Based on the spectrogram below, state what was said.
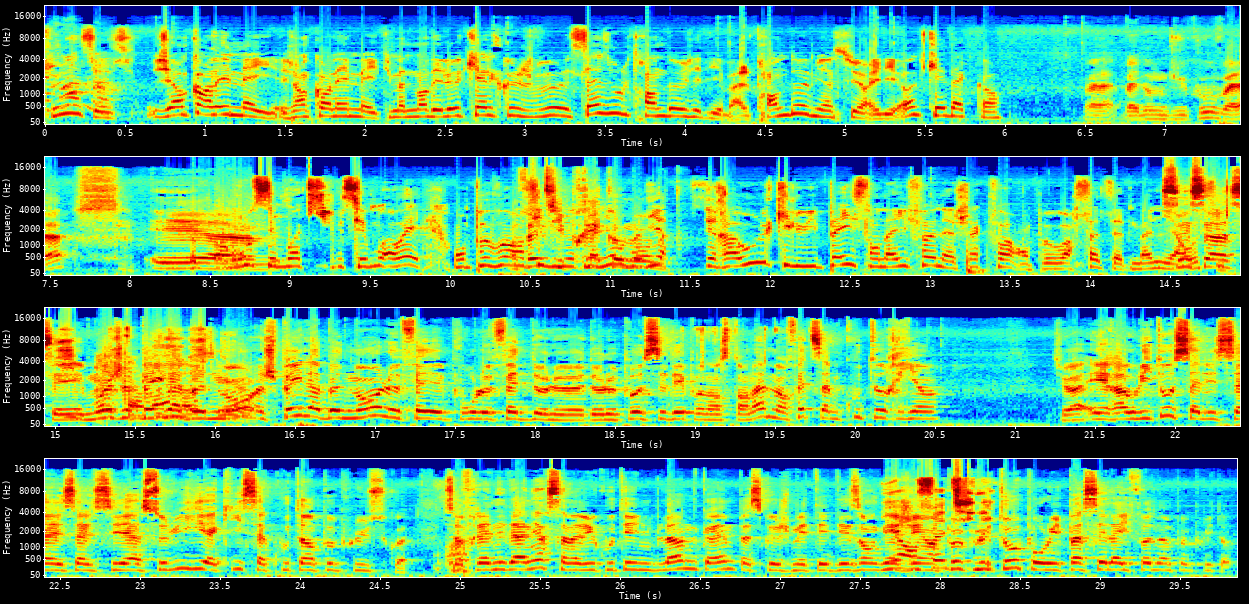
J'ai encore les mails. J'ai encore les mails. Tu m'as demandé lequel que je veux, le 16 ou le 32 J'ai dit bah le 32 bien sûr. Il dit ok d'accord. Voilà. Bah donc du coup, voilà. Et en euh, gros c'est moi qui c'est moi ouais. On peut voir en aussi fait, il précommande. dire c'est Raoul qui lui paye son iPhone à chaque fois. On peut voir ça de cette manière. C'est ça, c'est moi je paye l'abonnement, je paye l'abonnement le fait pour le fait de le, de le posséder pendant ce temps-là, mais en fait ça me coûte rien. Tu vois, et Raoulito, ça, ça, ça- c'est à celui à qui ça coûte un peu plus, quoi. Sauf que l'année dernière, ça m'avait coûté une blinde quand même parce que je m'étais désengagé en un peu il- plus tôt pour lui passer l'iPhone un peu plus tôt.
